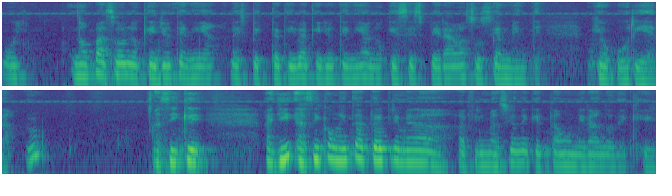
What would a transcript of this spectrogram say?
uy, no pasó lo que yo tenía, la expectativa que yo tenía, lo que se esperaba socialmente que ocurriera. Así que allí, así con estas tres primeras afirmaciones que estamos mirando, de que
